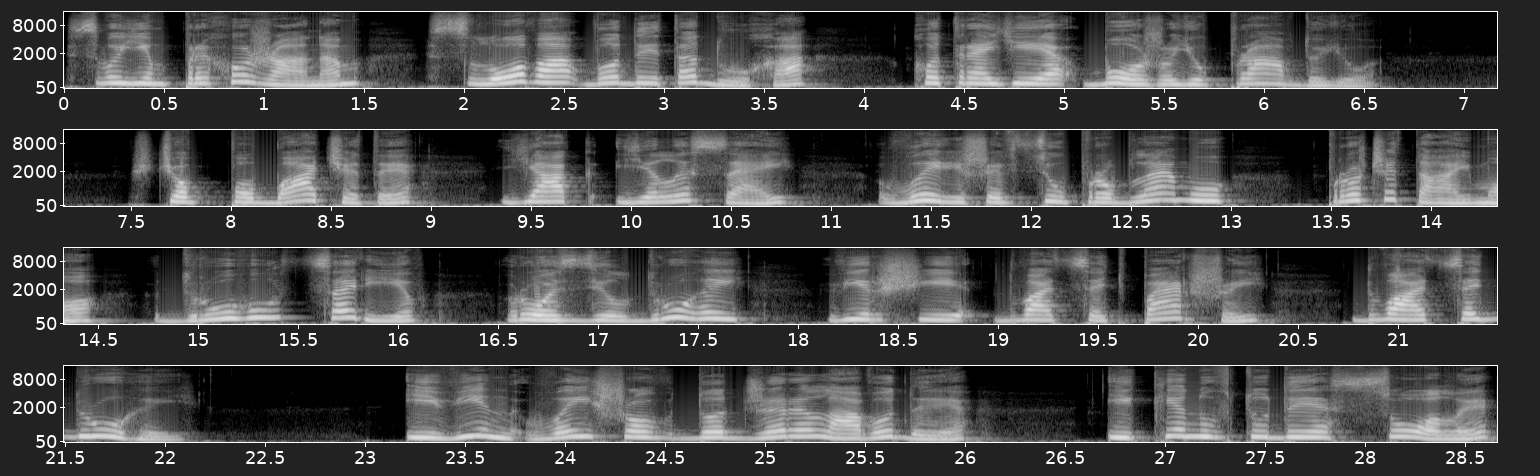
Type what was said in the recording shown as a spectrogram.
своїм прихожанам слова води та духа, котре є Божою правдою. Щоб побачити, як Єлисей вирішив цю проблему, прочитаймо другу царів, розділ 2, вірші 21, 22. І він вийшов до джерела води і кинув туди соли,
